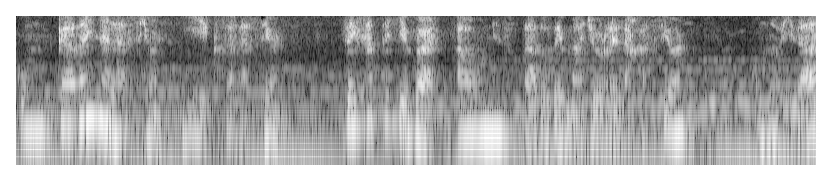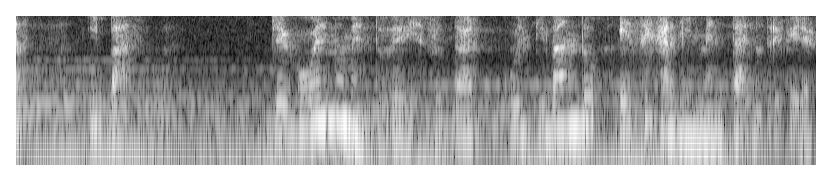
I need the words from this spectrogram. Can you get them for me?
Con cada inhalación y exhalación, déjate llevar a un estado de mayor relajación, comodidad y paz. Llegó el momento de disfrutar cultivando ese jardín mental Nutrifeeder.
